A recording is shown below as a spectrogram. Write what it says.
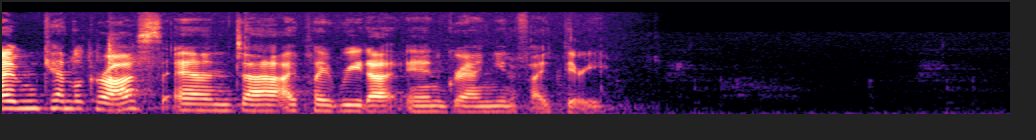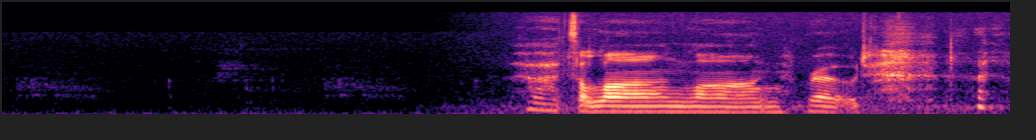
I'm Kendall Cross, and uh, I play Rita in Grand Unified Theory. Oh, it's a long, long road.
